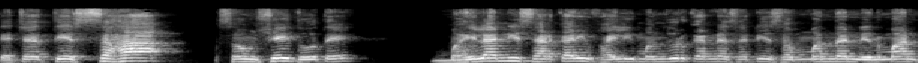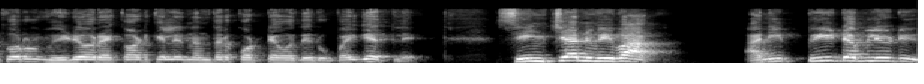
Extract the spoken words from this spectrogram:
त्याच्यात ते सहा संशयित होते. महिलांनी सरकारी फायली मंजूर करण्यासाठी संबंध निर्माण करून व्हिडिओ रेकॉर्ड केले नंतर कोट्यवधी रुपये घेतले. सिंचन विभाग आणि पीडब्ल्यू डी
